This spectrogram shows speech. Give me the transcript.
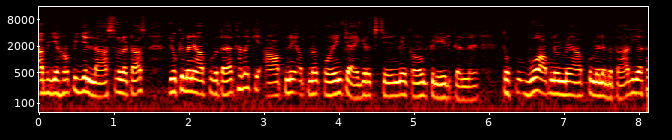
अब यहाँ पर ये लास्ट वाला टास्क जो कि मैंने आपको बताया था ना कि आपने अपना कॉइन टाइगर एक्सचेंज में अकाउंट क्रिएट करना है तो वो आपने मैं, आपको मैंने बता दिया था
